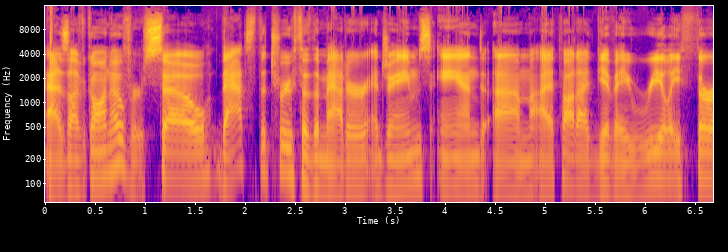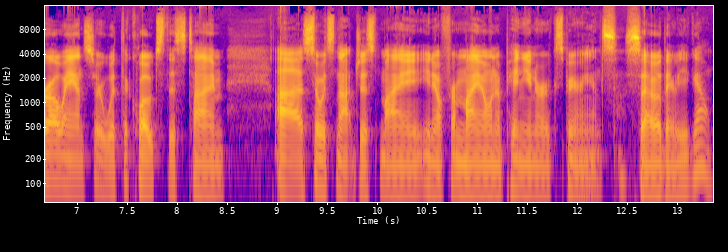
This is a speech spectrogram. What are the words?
As I've gone over. So that's the truth of the matter, James. And um, I thought I'd give a really thorough answer with the quotes this time uh, so it's not just my, you know, from my own opinion or experience. So there you go.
